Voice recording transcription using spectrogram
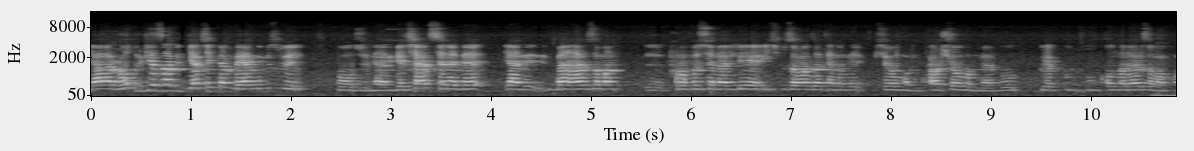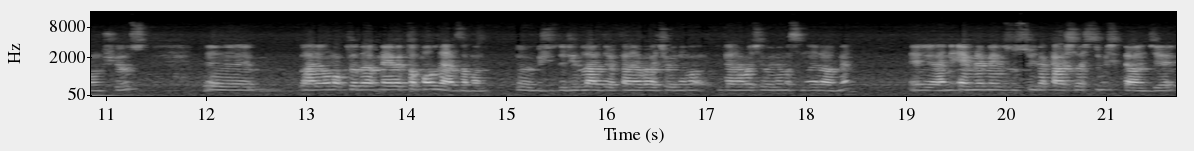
Ya Rodriguez abi gerçekten beğendiğimiz bir futbolcu. Yani geçen sene de yani ben her zaman e, profesyonelliğe hiçbir zaman zaten hani şey olmadım, karşı olmadım yani bu, bu, bu konuları her zaman konuşuyoruz. Ee, hani o noktada Mehmet Topal'ı da her zaman övmüşüzdür. Yıllardır Fenerbahçe oynama, Fenerbahçe oynamasına rağmen. Ee, hani Emre mevzusuyla karşılaştırmıştık daha önce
